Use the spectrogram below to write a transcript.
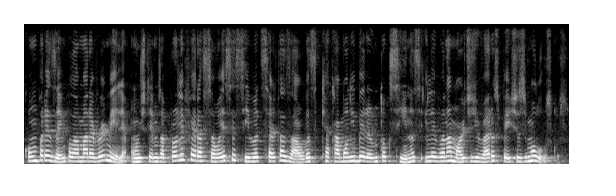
como por exemplo a maré vermelha, onde temos a proliferação excessiva de certas algas que acabam liberando toxinas e levando à morte de vários peixes e moluscos.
